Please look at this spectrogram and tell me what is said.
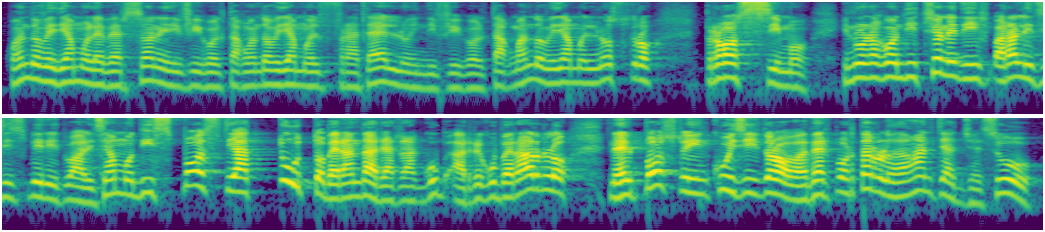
quando vediamo le persone in difficoltà, quando vediamo il fratello in difficoltà, quando vediamo il nostro prossimo in una condizione di paralisi spirituale, siamo disposti a tutto per andare a, recuperarlo nel posto in cui si trova, per portarlo davanti a Gesù.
